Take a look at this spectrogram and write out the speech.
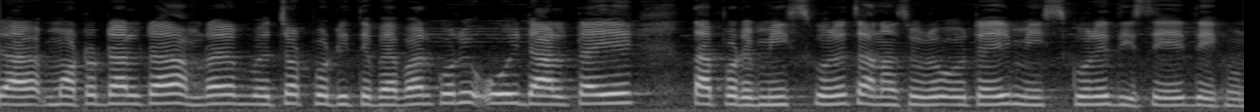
ডাল মটর ডালটা আমরা চটপটিতে ব্যবহার করি, ওই ডালটাই তারপরে মিক্স করে চানাচুর, ওইটাই মিক্স করে দিছে। দেখুন,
